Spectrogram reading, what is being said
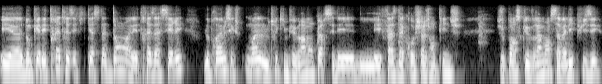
Et euh, donc elle est très très efficace là-dedans. Elle est très acérée. Le problème, c'est que moi, le truc qui me fait vraiment peur, c'est les, les phases d'accrochage en clinch. Je pense que vraiment ça va l'épuiser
